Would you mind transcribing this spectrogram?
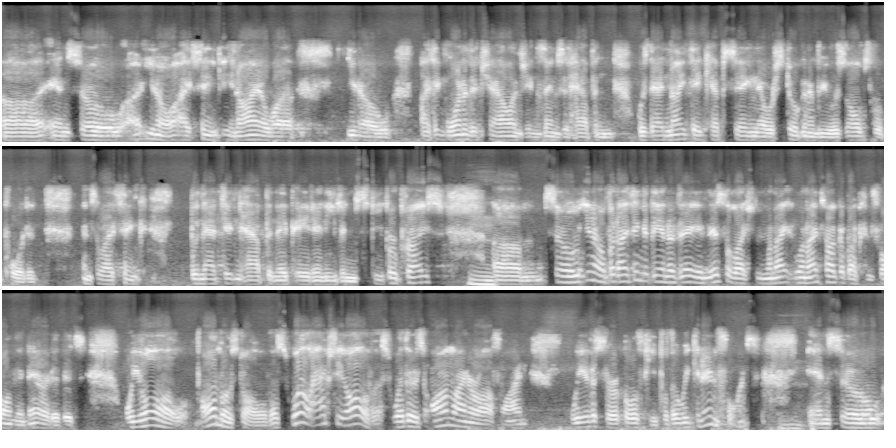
Uh, and so, uh, you know, I think in Iowa, you know, I think one of the challenging things that happened was that night they kept saying there were still going to be results reported. And so I think when that didn't happen, they paid an even steeper price. Mm. Um, so you know, but I think at the end of the day, in this election, when I when I talk about controlling the narrative, it's we all, almost all of us, well, actually all of us, whether it's online or offline, we have a circle of people that we can influence. Mm. And so,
